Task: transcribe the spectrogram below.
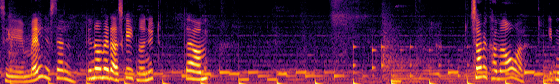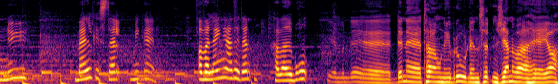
til Malkestallen? Det er noget med, der er sket noget nyt derom. Så er vi kommet over i den nye Malkestal, Michael. Og hvor længe er det, den har været i brug? Jamen, det, den er taget i brug den 17. januar her i år.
